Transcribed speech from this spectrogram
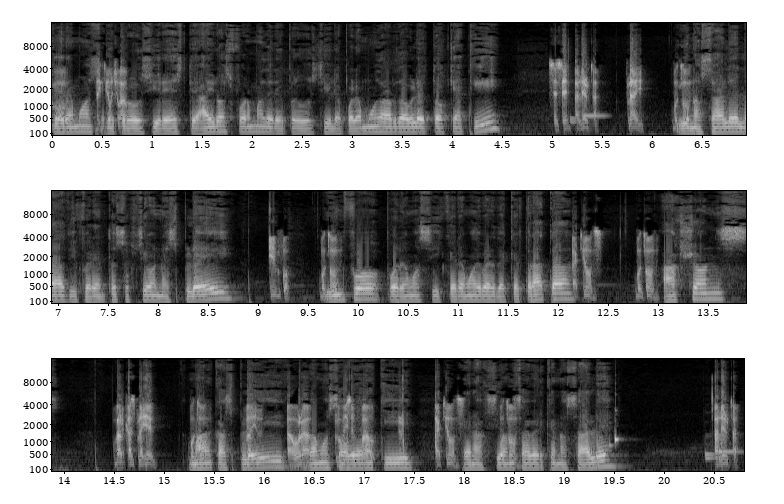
Queremos 28 reproducir este. Hay dos formas de reproducir. Le podemos dar doble toque aquí 60 alerta. Play. y nos sale las diferentes opciones. Play, Info. Botón. info, podemos si queremos ver de qué trata. Actions. Botón. Actions, Marcas play. Marcas play. Ahora. Vamos a ver aquí en acciones a ver qué nos sale. Alerta.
